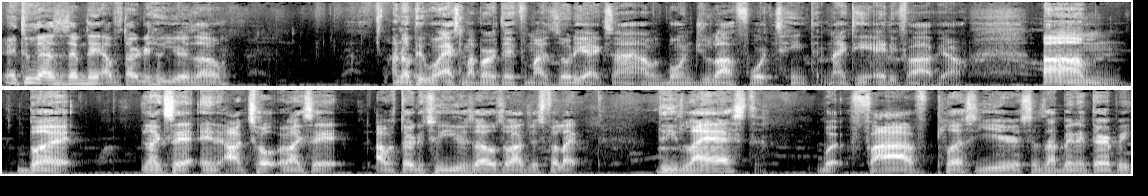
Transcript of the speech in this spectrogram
In 2017, I was 32 years old. I know people ask my birthday for my zodiac sign. I was born July 14th, 1985, y'all. Um, but like I said, in October, like I said, I was 32 years old, so I just feel like the last what five plus years since I've been in therapy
